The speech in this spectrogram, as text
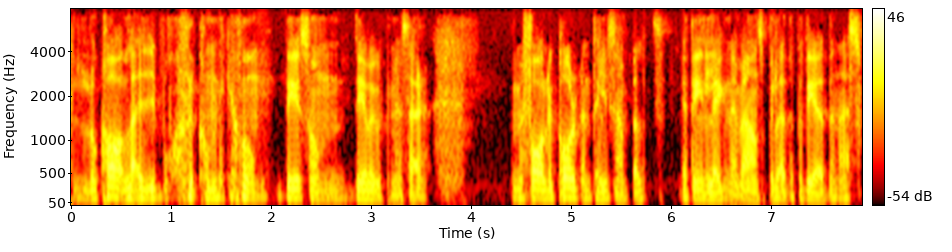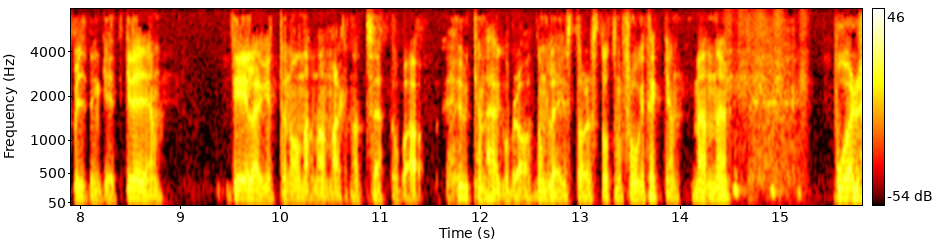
lokala i vår kommunikation. Det är som det vi har gjort med, så här, med falukorven till exempel. Ett inlägg när vi anspelade på det, den här Swedengate-grejen. Det lär ju inte någon annan marknad sett och bara hur kan det här gå bra? De lär ju stått som frågetecken. Men eh, vår,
